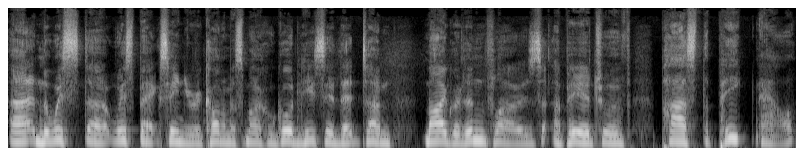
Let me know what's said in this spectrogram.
Uh, and the West uh, Westpac senior economist Michael Gordon he said that um, migrant inflows appear to have passed the peak now,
